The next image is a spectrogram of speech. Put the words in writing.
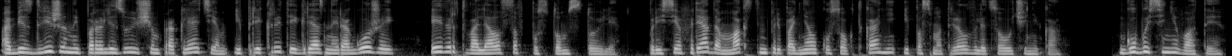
Обездвиженный парализующим проклятием и прикрытый грязной рогожей, Эверт валялся в пустом стойле. Присев рядом, Макстон приподнял кусок ткани и посмотрел в лицо ученика. Губы синеватые,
